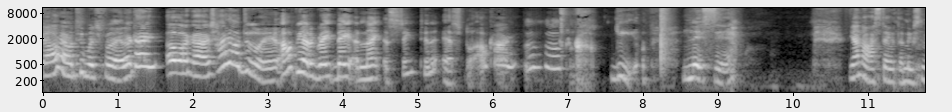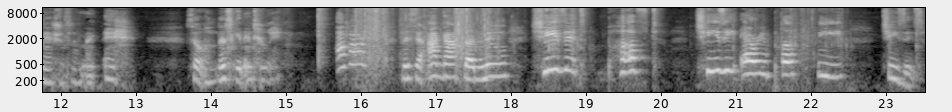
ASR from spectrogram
Y'all I'm having too much fun, okay? Oh my gosh, how y'all doing? I hope you had a great day, a night, a straight to the Esther, okay? Mm-hmm. Yeah. Listen. Y'all know I stay with the new snacks and stuff that. So let's get into it. Uh-huh. Listen, I got the new Cheez-It puffed, cheesy, airy, puffy Cheez-Its.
